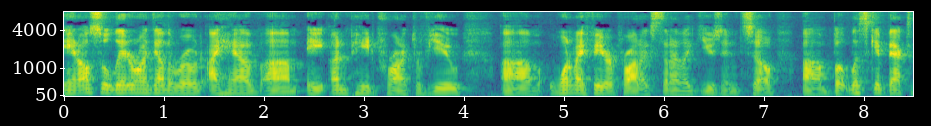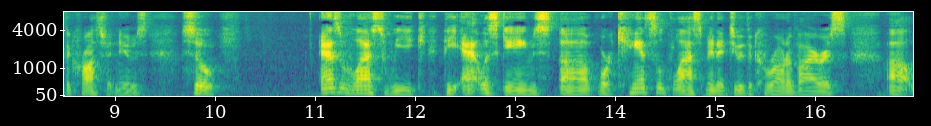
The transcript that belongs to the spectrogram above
And also later on down the road, I have um, a unpaid product review. Um, one of my favorite products that I like using. So, um, but let's get back to the CrossFit news. So, as of last week, the Atlas Games uh, were canceled last minute due to the coronavirus. Uh,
